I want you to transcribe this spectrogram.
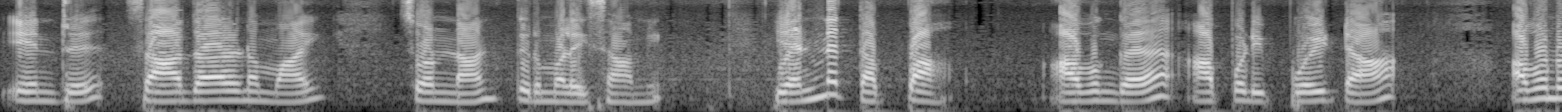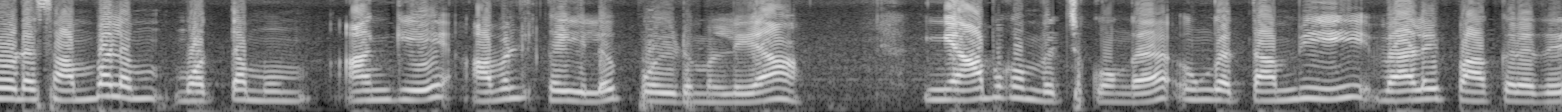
என்று சாதாரணமாய் சொன்னான் திருமலைசாமி. என்ன தப்பா? அவங்க அப்படி போயிட்டா? அவனோட சம்பளம் மொத்தமும் அங்கே அவள் கையில் போயிடும் இல்லையா? ஞாபகம் வச்சுக்கோங்க உங்கள் தம்பி வேலை பார்க்குறது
